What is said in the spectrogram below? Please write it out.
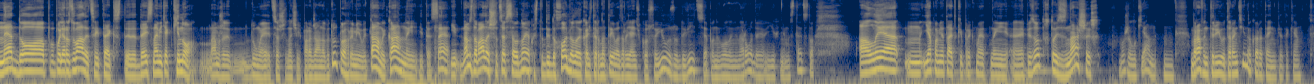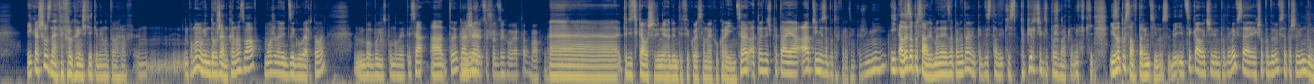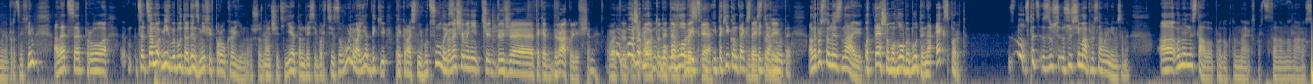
не допопуляризували цей текст е, десь навіть як кіно. Нам же думається, що значить Параджанов і тут програмів, і там, і Канни, і те все. І нам здавалося, що це все одно якось туди доходило, як альтернатива з Радянського Союзу. Дивіться, поневолені народи, їхнє мистецтво. Але я пам'ятаю такий прикметний е, епізод. Хтось з наших, може Лук'ян, брав інтерв'ю Тарантіно коротеньке таке. І каже, що знаєте про український кінематограф? По-моєму, він Довженка назвав, може навіть Дзигу Вертова, бо боюсь помилитися. А той каже. Мені це що Дзигу Вертова мав. Е, тоді цікаво, що він його ідентифікує саме як українця. А той, значить, питає: а тіні забутих? Він каже, ні. І, але записав, і мене запам'ятав, він так десь став якийсь папірчик пожмаканий такий. І записав Тарантіно собі. І цікаво, чи він подивився. Якщо подивився, то що він думає про цей фільм. Але це про. Це, це міг би бути один з міфів про Україну. Що, значить, є там десь і борці за волю, а є дикі прекрасні гуцули. Воно ще мені дуже таке Дракулівщина. От, Ну, може, така от туди могло би і, і, такі контексти Десь підтягнути. Але просто не знають. От те, що могло би бути на експорт, ну, спец... з, з усіма плюсами і мінусами, а воно не стало продуктом на експорт станом на зараз.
